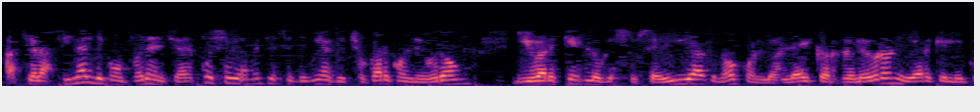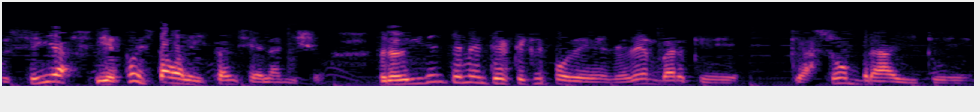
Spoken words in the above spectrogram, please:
hacia la final de conferencia. Después obviamente se tenía que chocar con LeBron y ver qué es lo que sucedía, ¿no? Con los Lakers de LeBron y ver qué es lo que sucedía y después estaba la instancia del anillo. Pero evidentemente este equipo de, de Denver que, que asombra y que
